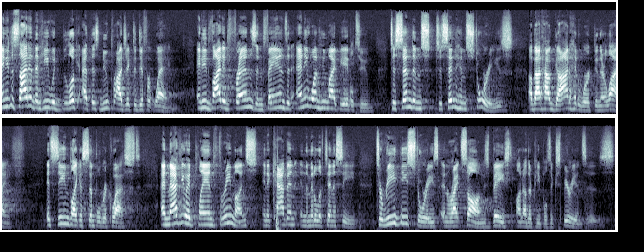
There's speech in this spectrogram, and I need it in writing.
And he decided that he would look at this new project a different way. And he invited friends and fans and anyone who might be able to to send, them, to send him stories about how God had worked in their life. It seemed like a simple request. And Matthew had planned three months in a cabin in the middle of Tennessee to read these stories and write songs based on other people's experiences.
